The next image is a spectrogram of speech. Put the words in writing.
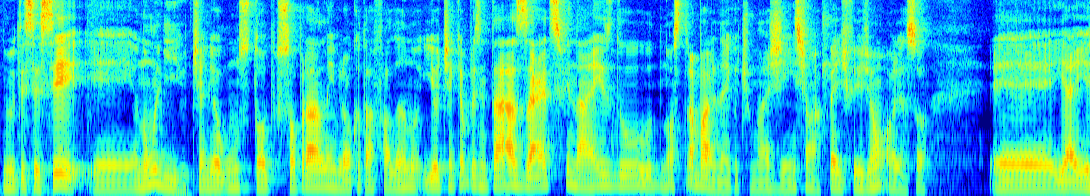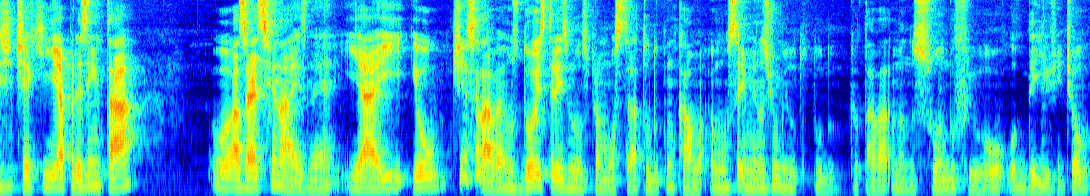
no meu TCC é, eu não li, eu tinha ali alguns tópicos só para lembrar o que eu estava falando e eu tinha que apresentar as artes finais do, do, nosso trabalho, né? Que eu tinha uma agência, uma pé de feijão, olha só. É, e aí a gente tinha que apresentar as artes finais, né? E aí eu tinha, sei lá, vai uns dois, três minutos para mostrar tudo com calma. Eu mostrei menos de um minuto tudo, que eu tava, mano, suando frio. Eu odeio, gente. Eu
